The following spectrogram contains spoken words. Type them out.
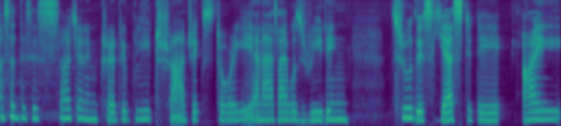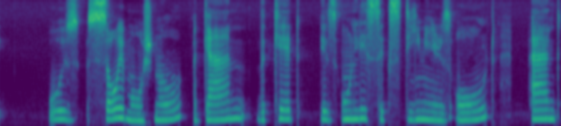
Asad this is such an incredibly tragic story, and as I was reading through this yesterday, I was so emotional. Again, the kid is only 16 years old, and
